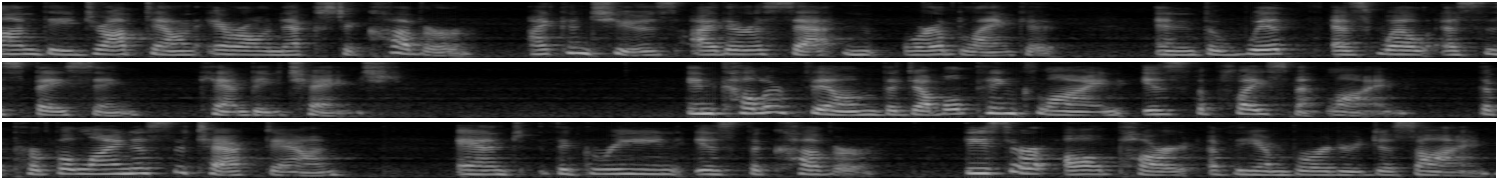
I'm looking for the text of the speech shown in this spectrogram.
on the drop down arrow next to cover, I can choose either a satin or a blanket, and the width as well as the spacing can be changed. In color film, the double pink line is the placement line. The purple line is the tack down, and the green is the cover. These are all part of the embroidery design.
